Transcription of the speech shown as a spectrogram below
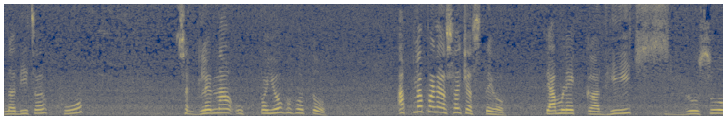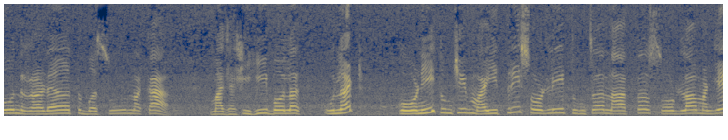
नदीचं खूप सगळ्यांना उपयोग होतो आपलं पण असंच असते हो त्यामुळे कधीच रुसून रडत बसू नका माझ्याशी ही बोलत उलट कोणी तुमची मैत्री सोडली तुमचं नातं सोडलं म्हणजे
